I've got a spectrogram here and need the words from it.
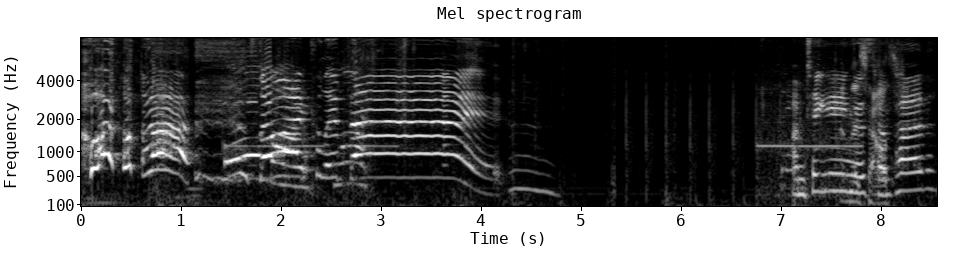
Someone my clip God. that! I'm taking In this this jump pad.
